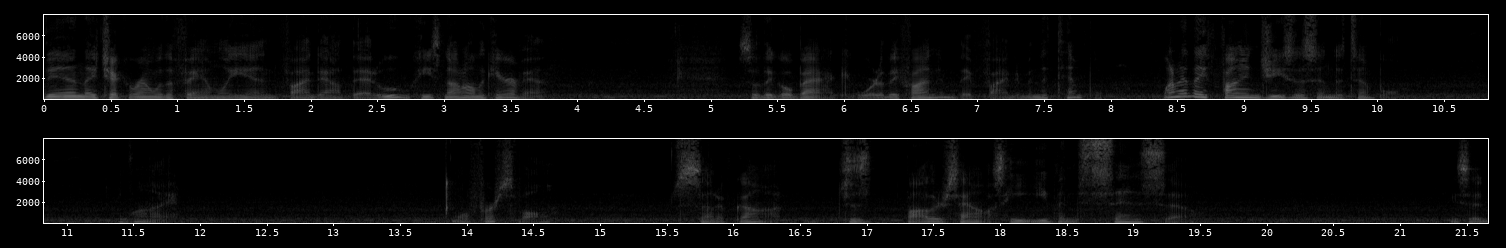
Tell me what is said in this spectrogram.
then they check around with the family and find out that, ooh, he's not on the caravan. So they go back. Where do they find him? They find him in the temple. Why do they find Jesus in the temple? Why? Well, first of all, Son of God. It's his Father's house. He even says so. He said,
